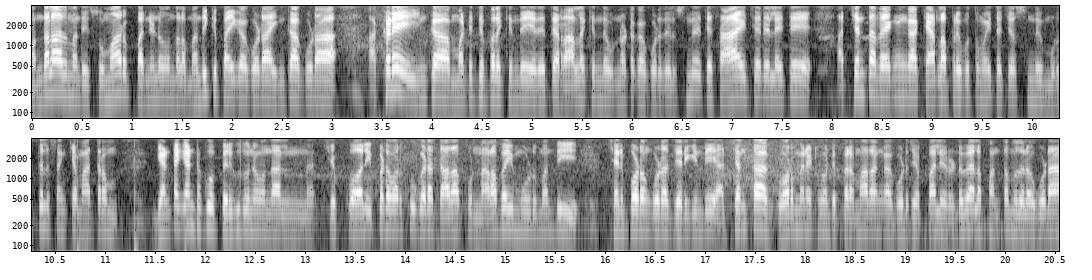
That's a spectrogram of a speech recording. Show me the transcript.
వందలాది మంది సుమారు పన్నెండు వందల మందికి పైగా కూడా ఇంకా కూడా అక్కడే ఇంకా మట్టి దిబ్బల కింద ఏదైతే రాళ్ళ కింద ఉన్నట్టుగా కూడా తెలుస్తుంది. అయితే సహాయ చర్యలు అయితే అత్యంత వేగంగా కేరళ ప్రభుత్వం అయితే చేస్తుంది. మృతుల సంఖ్య మాత్రం గంట గంటకు పెరుగుతూనే ఉండాలని చెప్పుకోవాలి. ఇప్పటి వరకు కూడా దాదాపు నలభై మూడు మంది చనిపోవడం కూడా జరిగింది. అత్యంత ఘోరమైనటువంటి ప్రమాదంగా కూడా చెప్పాలి. రెండు వేల పంతొమ్మిదిలో కూడా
